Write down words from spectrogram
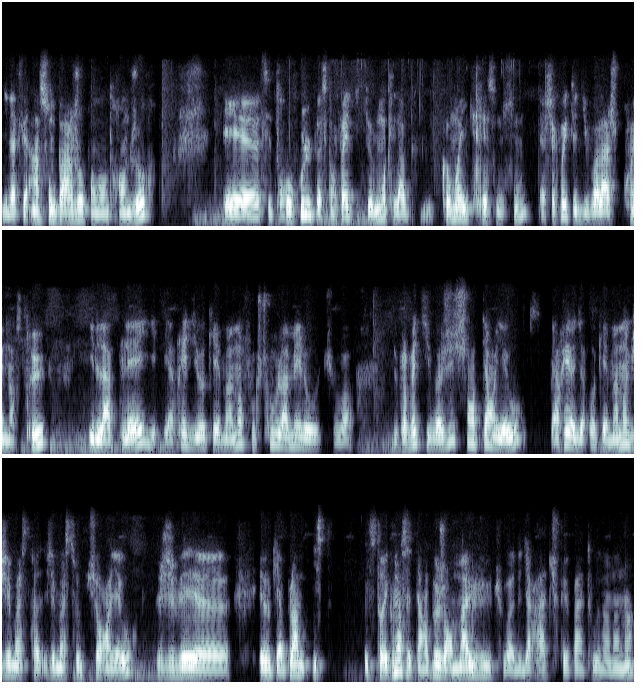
il a fait un son par jour pendant 30 jours. Et euh, c'est trop cool parce qu'en fait, il te montre la, comment il crée son son. Et à chaque fois, il te dit voilà, je prends une instru, il la play, et après, il dit ok, maintenant, il faut que je trouve la mélo, tu vois. Donc en fait, il va juste chanter en yaourt, et après, il va dire ok, maintenant que j'ai ma, structure en yaourt, je vais. Euh, et donc, il y a plein de. historiquement, c'était un peu genre mal vu, tu vois, de dire, ah, tu fais pas tout, non, non, non.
